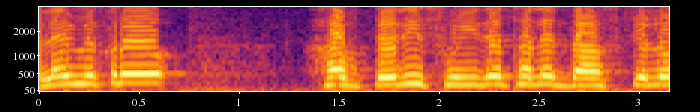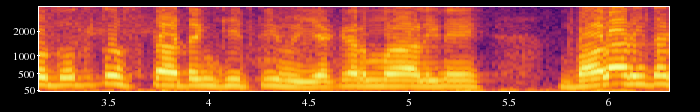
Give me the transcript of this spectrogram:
ਲੈ ਵੀ ਮਿੱਤਰੋ ਹਫ਼ਤੇ ਦੀ ਸੂਈ ਦੇ ਥੱਲੇ 10 ਕਿਲੋ ਦੁੱਧ ਤੋਂ ਸਟਾਰਟਿੰਗ ਕੀਤੀ ਹੋਈ ਹੈ ਕਰਮਾ ਵਾਲੀ ਨੇ। ਬਾਲਾ ਨਹੀਂ ਤਾਂ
